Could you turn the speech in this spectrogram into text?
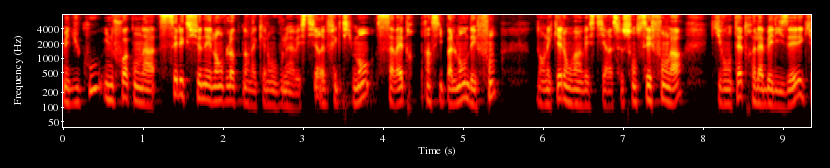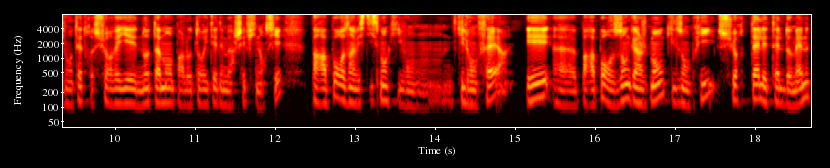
Mais du coup, une fois qu'on a sélectionné l'enveloppe dans laquelle on voulait investir, effectivement, ça va être principalement des fonds dans lesquels on va investir. Et ce sont ces fonds-là qui vont être labellisés, qui vont être surveillés notamment par l'autorité des marchés financiers par rapport aux investissements qu'ils vont, qu'ils vont faire et euh, par rapport aux engagements qu'ils ont pris sur tel et tel domaine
